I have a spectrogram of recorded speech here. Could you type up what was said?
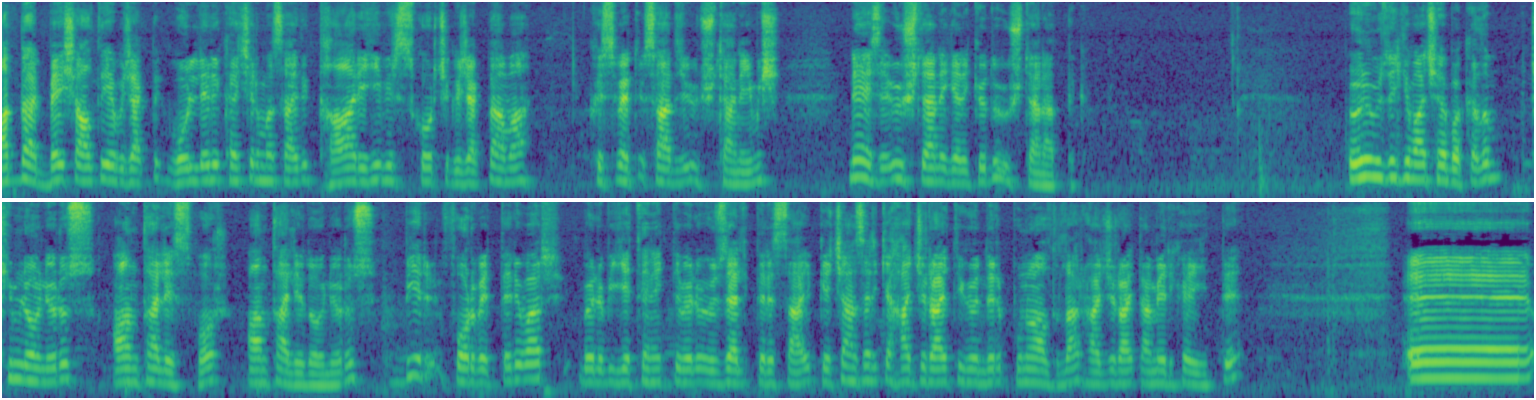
Hatta 5-6 yapacaktık. Golleri kaçırmasaydık tarihi bir skor çıkacaktı ama kısmet sadece 3 taneymiş. Neyse 3 tane gerekiyordu. 3 tane attık. Önümüzdeki maça bakalım. Kimle oynuyoruz? Antalya Spor. Antalya'da oynuyoruz. Bir forvetleri var. Böyle bir yetenekli böyle özelliklere sahip. Geçen seneki Hacı Wright'ı gönderip bunu aldılar. Hacı Wright Amerika'ya gitti. Ee,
